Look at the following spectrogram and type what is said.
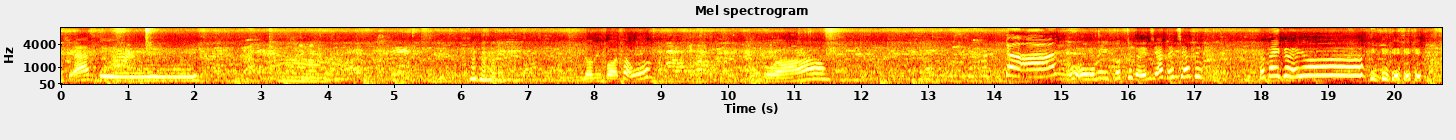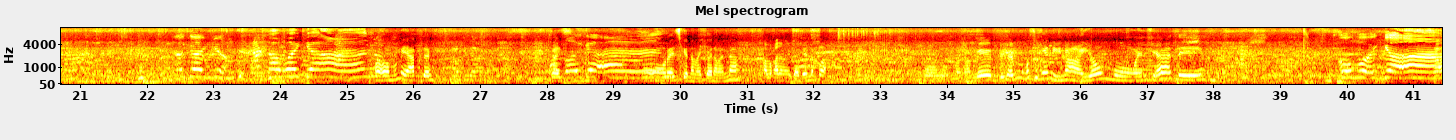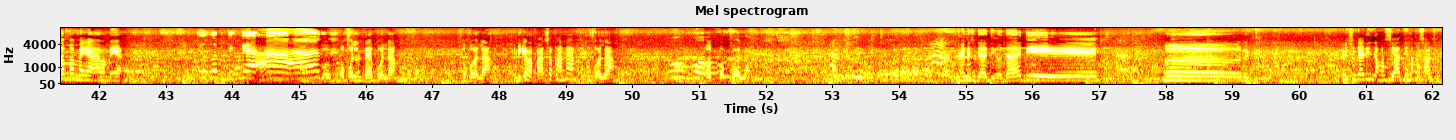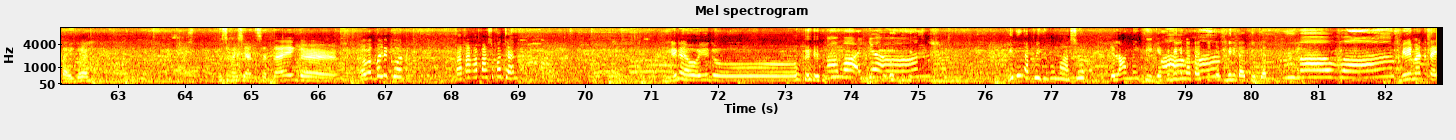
Ayan si ate. Hmm. Daming bata, oh. Wow. Daan. Oo, umikot siya. Ayan si ate, ayan si ate. The tiger, ayun. Agayo. Agayan. Oo, mamaya after. Rides. Agayan. Oo, rides ka naman. Ikaw naman na. Hawak ka naman yung daddy. Ano pa? Oo, mga baby. Sabi mo kasi kanina, ayaw mo. Ayan si ate. Agayan. Ah, mamaya, ah, mamaya. Agayan. Upo, upo lang tayo, upo lang. Upo lang. Hindi ka papasok, ha na? Upo lang. Upo. Opo, upo lang. Na si daddy, oh. Daddy! Ay, si daddy naka si ate nakasakay sa tiger. Nakasakay si ate sa tiger. Oh, magbalikot. Kakakapasok ka dyan. Yun na, oh, yun oh. Agayan. Hindi nga pwede pumasok. Kailangan may ticket. Bili mo tayo ticket. Bili tayo ticket. Baba. Bili mo tayo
